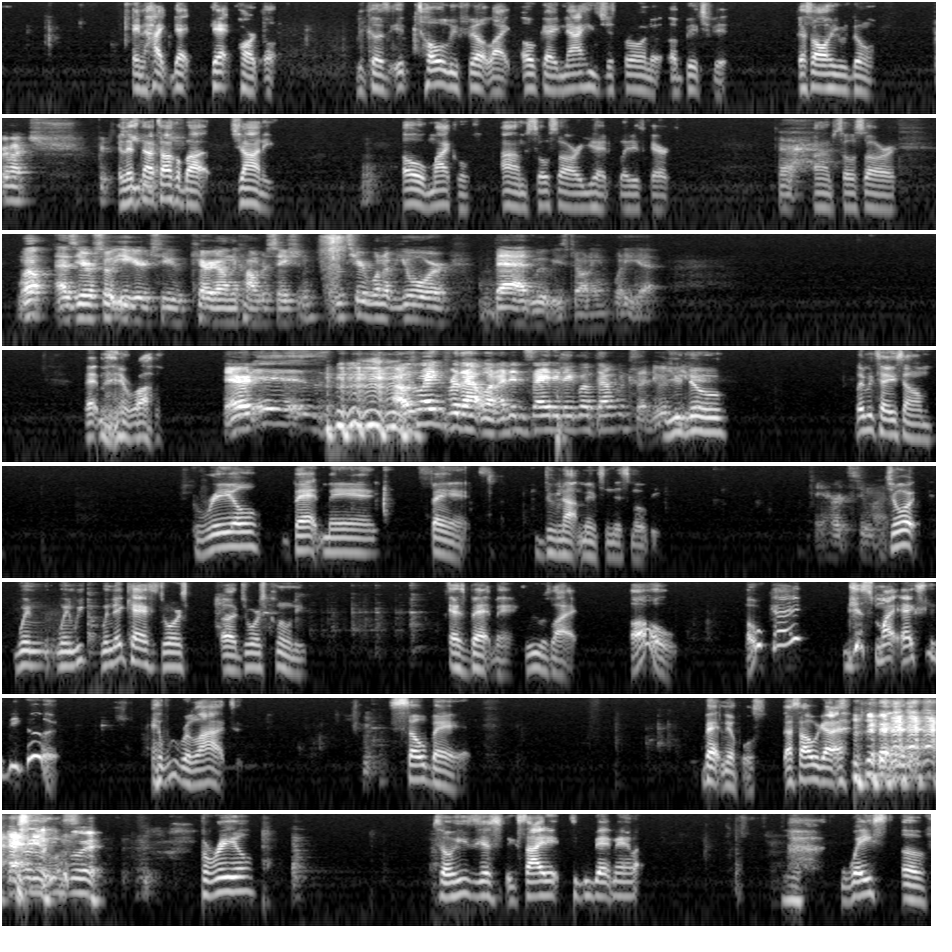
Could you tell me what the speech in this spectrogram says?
and hype that that part up because it totally felt like okay, now he's just throwing a, a bitch fit. That's all he was doing. Pretty much. And let's Pretty not talk about Johnny. Oh, Michael, I'm so sorry you had to play this character. I'm so sorry. Well, as you're so eager to carry on the conversation, let's hear one of your bad movies, Tony. What do you got? Batman and Robin. There it is. I was waiting for that one. I didn't say anything about that one because I knew it'd you knew. Let me tell you something. Real Batman fans do not mention this movie. It hurts too much. George, when when we when they cast George uh, George Clooney as Batman, we was like, oh, okay, this might actually be good, and we were lied to. So bad. Bat nipples. That's all we got. for real. So he's just excited to be Batman. Yeah. Waste of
